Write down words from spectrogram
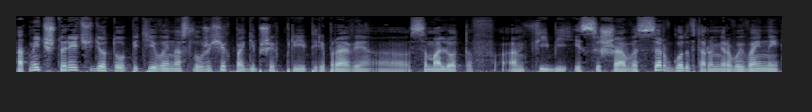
Отмечу, что речь идет о пяти военнослужащих, погибших при переправе э, самолетов амфибий из США в СССР в годы Второй мировой войны.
